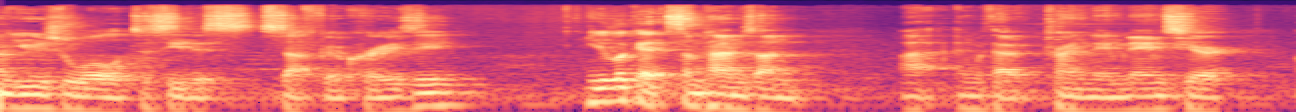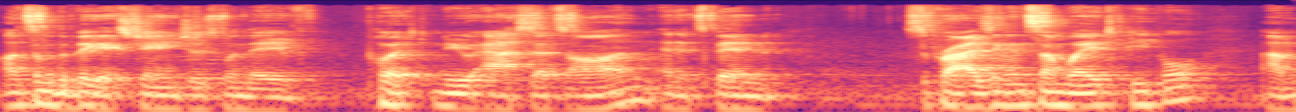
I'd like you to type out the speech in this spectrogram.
unusual to see this stuff go crazy. You look at sometimes on, uh, and without trying to name names here, on some of the big exchanges when they've put new assets on and it's been surprising in some way to people, um,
